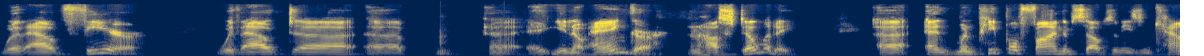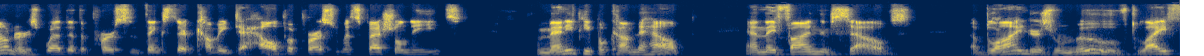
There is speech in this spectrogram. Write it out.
without fear, without uh, uh uh, you know, anger and hostility. Uh, and when people find themselves in these encounters, whether the person thinks they're coming to help a person with special needs, many people come to help and they find themselves uh, blinders removed, life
